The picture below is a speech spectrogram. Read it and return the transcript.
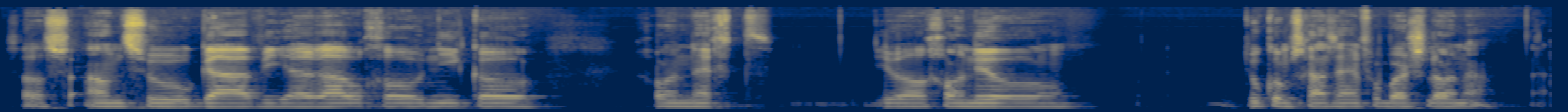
Zoals Ansu, Gavi, Araujo, Nico. Gewoon echt, die wel gewoon heel toekomst gaan zijn voor Barcelona. Nou,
